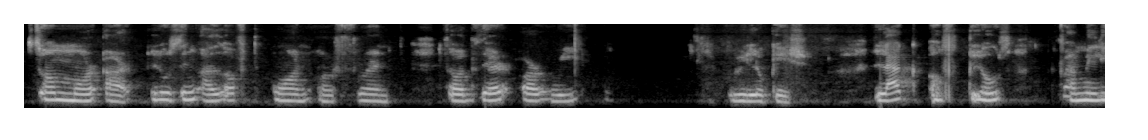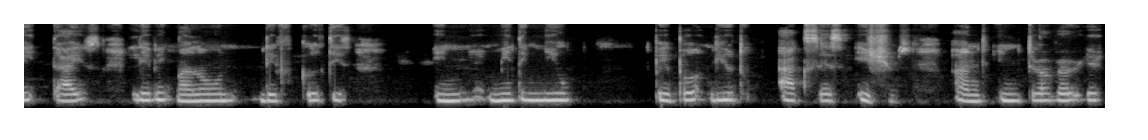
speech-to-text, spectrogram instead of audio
Some more are losing a loved one or friend, thought there are re- relocation. Lack of close family ties, living alone, difficulties in meeting new people due to access issues, and introverted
